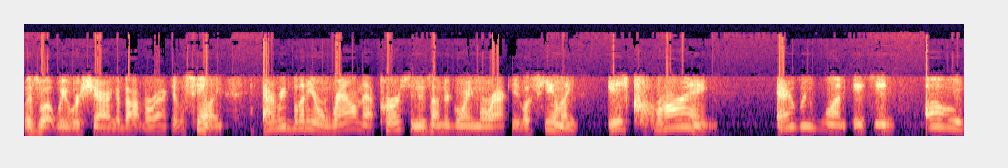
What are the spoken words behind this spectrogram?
is what we were sharing about miraculous healing. Everybody around that person who's undergoing miraculous healing is crying. Everyone is in, oh,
